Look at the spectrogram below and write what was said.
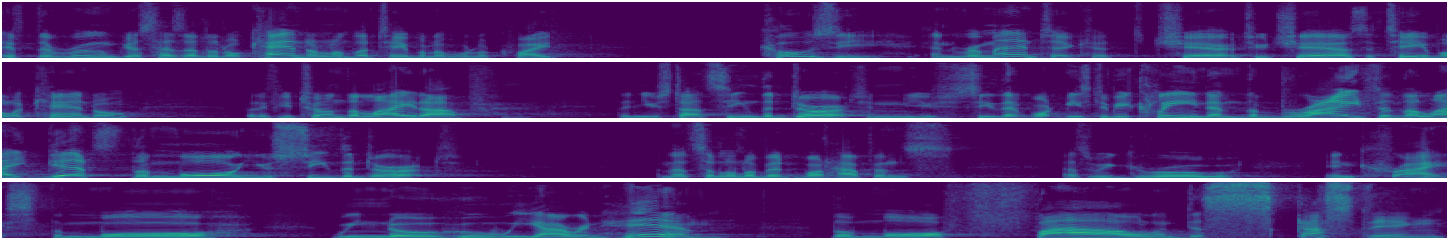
if the room just has a little candle on the table, it will look quite cozy and romantic. A chair, two chairs, a table, a candle. But if you turn the light up, then you start seeing the dirt and you see that what needs to be cleaned. And the brighter the light gets, the more you see the dirt. And that's a little bit what happens as we grow in Christ. The more we know who we are in Him, the more foul and disgusting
